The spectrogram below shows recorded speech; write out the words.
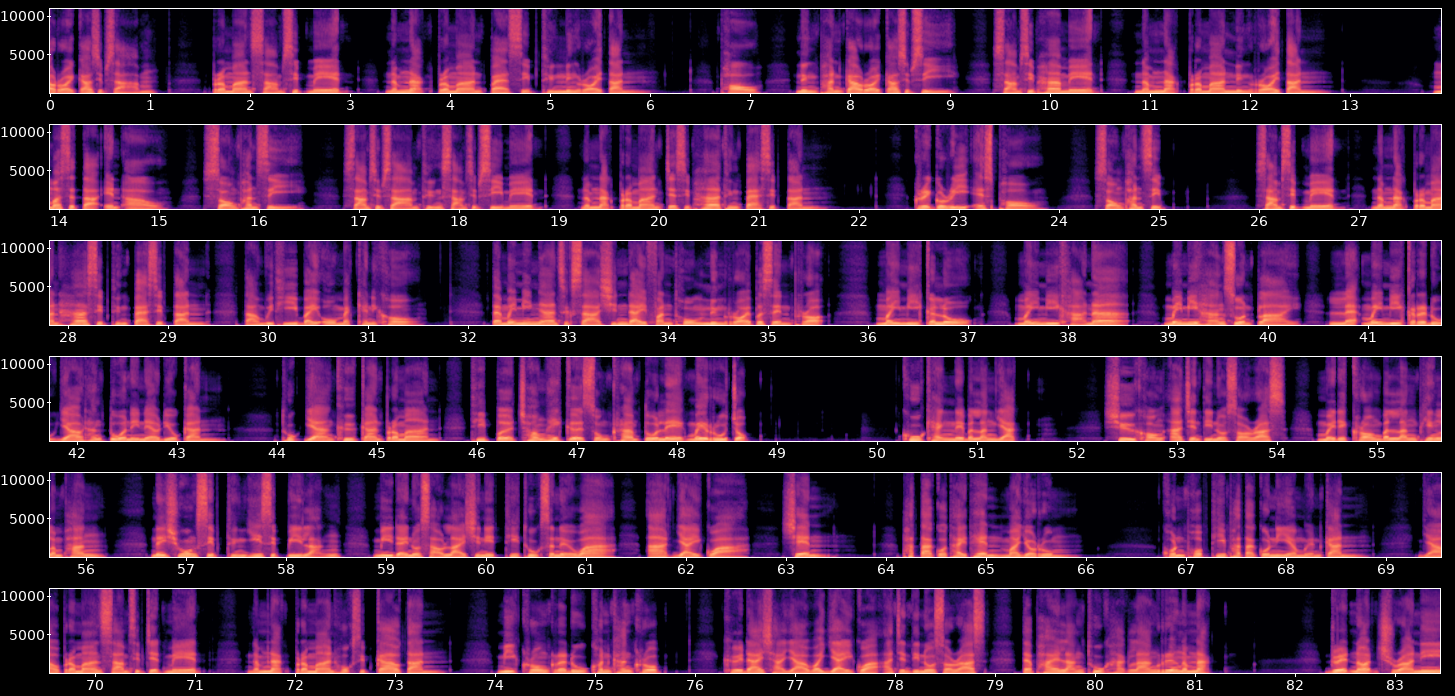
1993 ประมาณ 30 เมตร น้ำหนักประมาณ 80ถึง100 ตันพอล 1994 35 เมตร น้ำหนักประมาณ 100 ตัน มัสตาเอ็นอัล2004 33ถึง34 เมตร น้ำหนักประมาณ 75ถึง80 ตัน Gregory S. Paul 2010 30 เมตร น้ำหนักประมาณ 50ถึง80 ตัน ตามวิธี biomechanical แต่ไม่มีงานศึกษาชิ้นใดฟันธง 100%เพราะไม่มีกะโหลก ไม่มีขาหน้า ไม่มีหางส่วนปลาย และไม่มีกระดูกยาวทั้งตัวในแนวเดียวกัน ทุกอย่างคือการประมาณที่เปิดช่องให้เกิดสงครามตัวเลขไม่รู้จบ คู่แข่งในบัลลังก์ยักษ์ ชื่อของอาร์เจนติโนซอรัสไม่ได้ครองบัลลังก์เพียงลำพัง ในช่วง 10-20 ปีหลัง มีไดโนเสาร์หลายชนิดที่ถูกเสนอว่าอาจใหญ่กว่า เช่นพาตาโกไทเทนมายอรุม ค้นพบที่พาตาโกเนียเหมือนกัน ยาวประมาณ 37 เมตร น้ำหนักประมาณ 69 ตัน มีโครงกระดูกค่อนข้างครบ เคยได้ฉายาว่าใหญ่กว่าอาร์เจนติโนซอรัส แต่ภายหลังถูกหักล้างเรื่องน้ำหนัก d r e a d n o u g h t r a n i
